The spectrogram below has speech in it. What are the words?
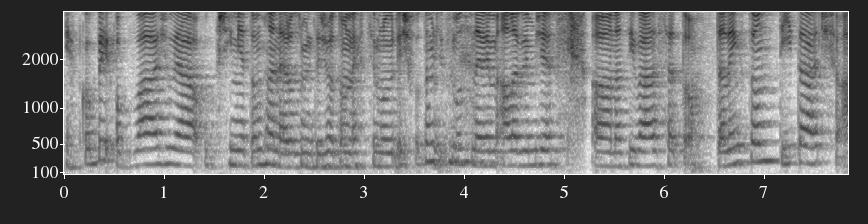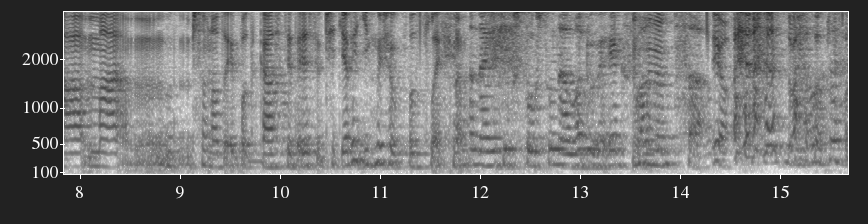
jakoby obvážu. Já upřímně tomhle nerozumím, takže o tom nechci mluvit, když o tom nic moc nevím, ale vím, že uh, nazývá se to Tellington T-Touch a má, um, jsou na to i podcasty, takže si určitě lidi můžou poslechnout. A na YouTube spoustu návodů, jak svázat mm-hmm. psa. Jo, svázat psa.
